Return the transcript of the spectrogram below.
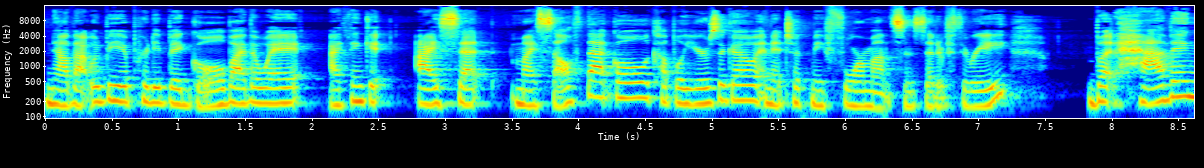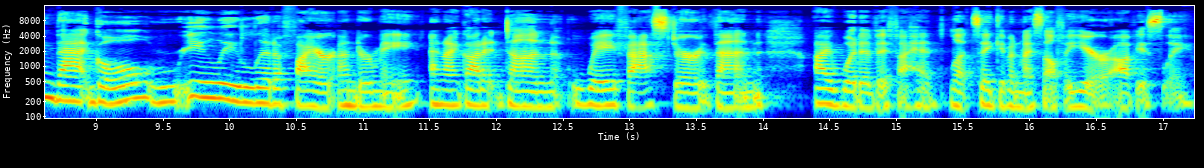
Now, that would be a pretty big goal, by the way. I think it, I set myself that goal a couple years ago and it took me four months instead of three. But having that goal really lit a fire under me, and I got it done way faster than I would have if I had, let's say, given myself a year, obviously.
